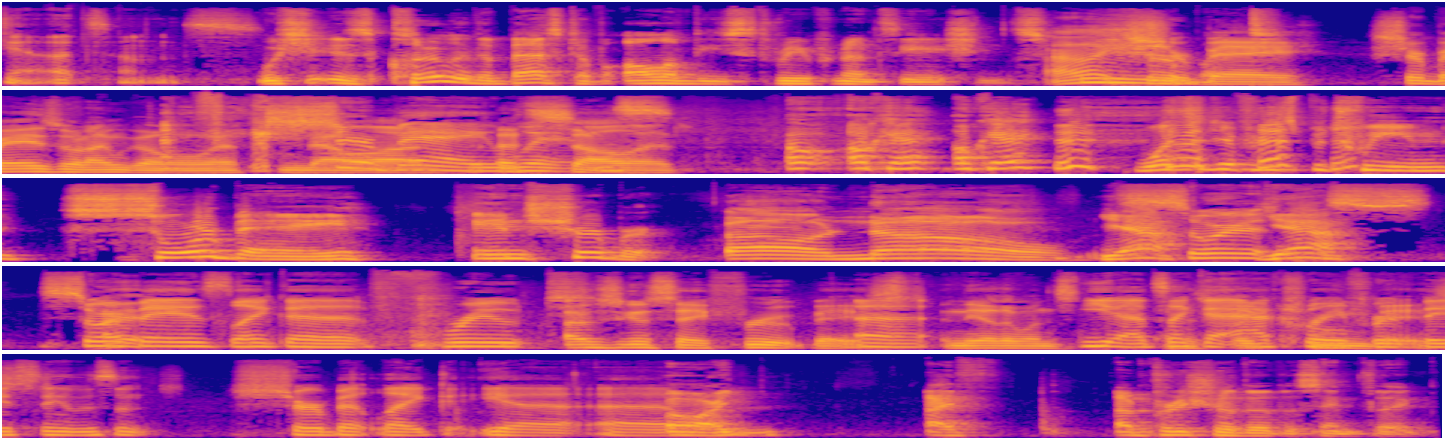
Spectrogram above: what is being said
yeah, that sounds. which is clearly the best of all of these three pronunciations. I like Sherbet. sherbet. Sherbet is what I'm going with. from now. Sherbet That's wins. solid. Oh, okay, okay. What's the difference between sorbet and sherbet? Oh no! Yeah, Sor- yeah. s- sorbet is like a fruit. I was gonna say fruit based, and the other one's Uh, yeah, it's like has, an actual fruit cream-based. based thing. Isn't sherbet like yeah? Um, Oh, I, I, I'm pretty sure they're the same thing.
